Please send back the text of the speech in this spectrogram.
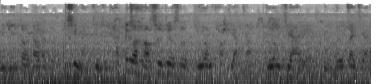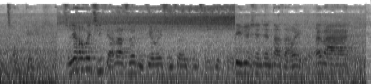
你们做到那个信来进去看。这个好处就是不用考驾照，不用加油，你可以在家里充电。只要会骑脚踏车，你就会骑这一部车就是订阅先先大杂烩，拜拜。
